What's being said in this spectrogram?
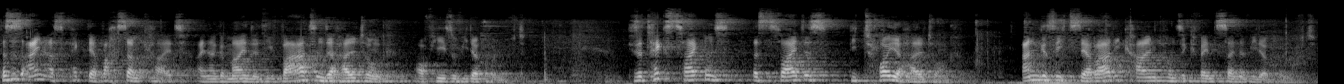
Das ist ein Aspekt der Wachsamkeit einer Gemeinde, die wartende Haltung auf Jesu Wiederkunft. Dieser Text zeigt uns als zweites die treue Haltung angesichts der radikalen Konsequenz seiner Wiederkunft.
